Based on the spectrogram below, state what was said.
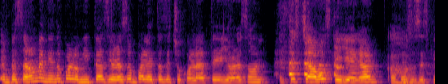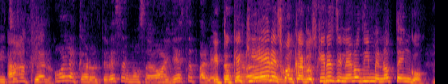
empezaron vendiendo palomitas y ahora son paletas de chocolate y ahora son estos chavos que llegan con sus speeches. Ah, claro. Hola, Carol, te ves hermosa hoy. ¿Y esta paleta? ¿Y tú qué quieres, venir?" Juan Carlos? ¿Quieres dinero? Dime, no tengo.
